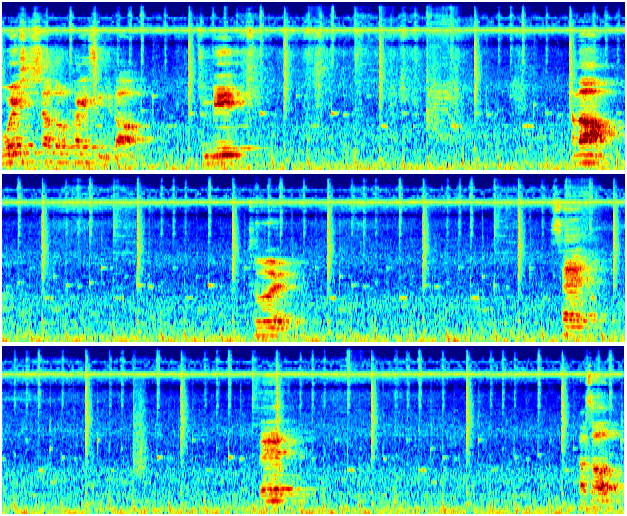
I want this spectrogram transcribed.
오회 실시하도록 하겠습니다. 준비. 하나, 둘, 셋, 넷, 다섯,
